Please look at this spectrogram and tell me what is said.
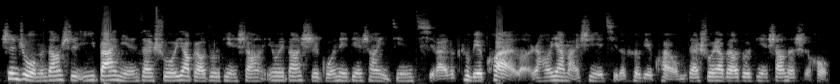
甚至我们当时一八年在说要不要做电商，因为当时国内电商已经起来的特别快了，然后亚马逊也起的特别快。我们在说要不要做电商的时候，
